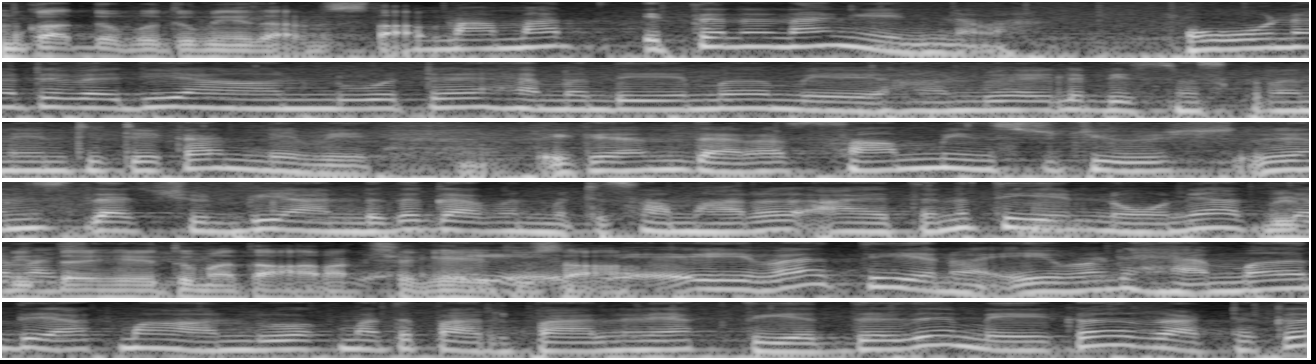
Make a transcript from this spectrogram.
මොකක්ද ඔබතුමේ දර්ස්ථාව මත් එතන නං ඉන්නවා. ඕනට වැඩි ආණ්ඩුවට හැමදේම මේ හන්ඩුවයිල බිස්නස් කරන එන්ටිට එකක් නෙවේ. එකන් දැර සම් ඉන්ස්ටිටියෂන්ස් that should be අන්ඩ ගවන්මට සමහර ආයතන තියෙන් ඕන හේතුමත ආරක්ෂක හේතුසා. ඒවා තියෙනවා ඒවට හැම දෙයක්ම ආණ්ඩුවක් මත පරිපාලනයක් තියද්දද මේක රටක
